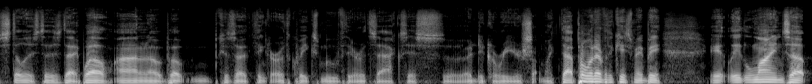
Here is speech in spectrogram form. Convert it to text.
Still is to this day. Well, I don't know, but because I think earthquakes move the Earth's axis a degree or something like that. But whatever the case may be, it, it lines up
